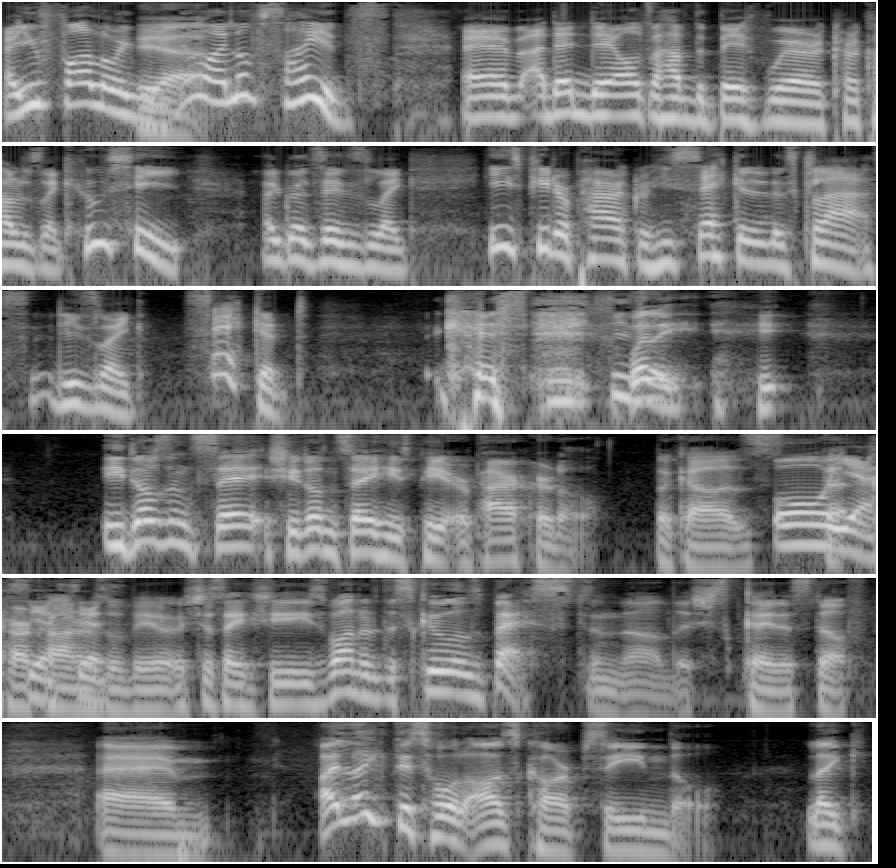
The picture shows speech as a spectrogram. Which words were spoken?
Are you following me? Yeah. No, I love science. Um, and then they also have the bit where Kirk Connors is like, who's he? And Gwen Stacy's like, he's Peter Parker. He's second in his class. And he's like, second. Because well, like, he, He doesn't say. She doesn't say he's Peter Parker though, because Oh, yes, Kirk yes, Connors yes. will be. It's just like she's one of the school's best and all this kind of stuff. Um, I like this whole Oscorp scene though. Like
